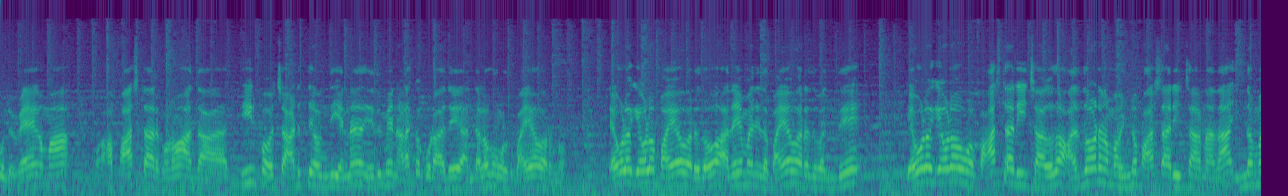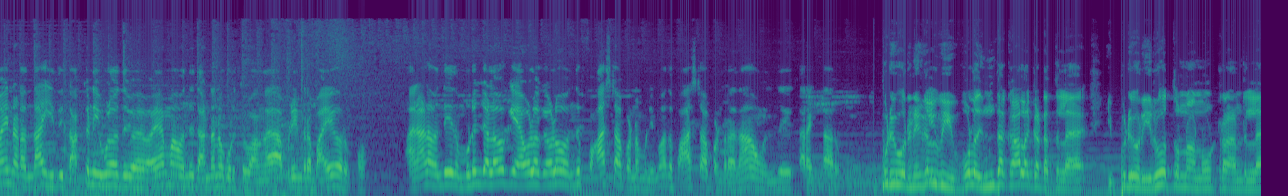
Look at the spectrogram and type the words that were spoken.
கொஞ்சம் வேகமாக ஃபாஸ்ட்டாக இருக்கணும். அந்த தீர்ப்பை வச்சு அடுத்து வந்து என்ன எதுவுமே நடக்கக்கூடாது. அந்த அளவுக்கு உங்களுக்கு பயம் வரணும். எவ்வளோக்கு எவ்வளோ பயம் வருதோ அதே மாதிரி இந்த பயம் வர்றது வந்து எவ்வளோக்கு எவ்வளோ ஃபாஸ்ட்டாக ரீச் ஆகுதோ அதோட நம்ம இன்னும் ஃபாஸ்ட்டாக ரீச் ஆனால் தான் இந்த மாதிரி நடந்தால் இது டக்குன்னு இவ்வளோ வேகமாக வந்து தண்டனை கொடுத்துவாங்க அப்படின்ற பயம் இருக்கும். அதனால் வந்து இது முடிஞ்ச அளவுக்கு எவ்வளோக்கு எவ்வளோ வந்து ஃபாஸ்ட்டாக பண்ண முடியுமோ அதை ஃபாஸ்ட்டாக பண்ணுறது தான் வந்து கரெக்டாக இருக்கும். இப்படி ஒரு நிகழ்வு இவ்வளோ இந்த காலகட்டத்தில் இப்படி ஒரு இருபத்தொன்னாம் நூற்றாண்டில்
